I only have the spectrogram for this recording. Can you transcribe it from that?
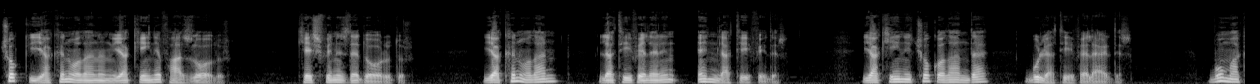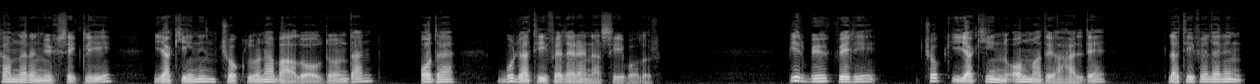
Çok yakın olanın yakini fazla olur. Keşfiniz de doğrudur. Yakın olan latifelerin en latifidir. Yakini çok olan da bu latifelerdir. Bu makamların yüksekliği yakinin çokluğuna bağlı olduğundan o da bu latifelere nasip olur. Bir büyük veli çok yakin olmadığı halde latifelerin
